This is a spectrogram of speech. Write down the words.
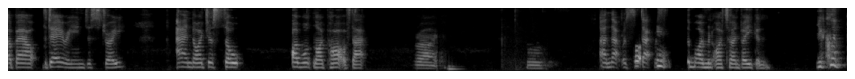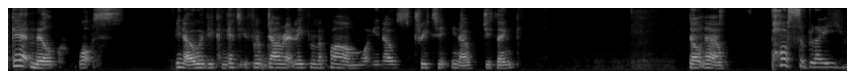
about the dairy industry, and I just thought, I want no part of that. Right. Mm. And that was Well, that was the moment I turned vegan. You could get milk. What's you know, if you can get it from directly from a farm, what you know, treat it. You know, do you think? Don't know. Possibly,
